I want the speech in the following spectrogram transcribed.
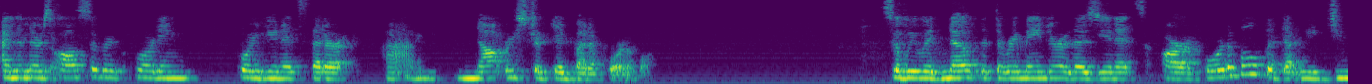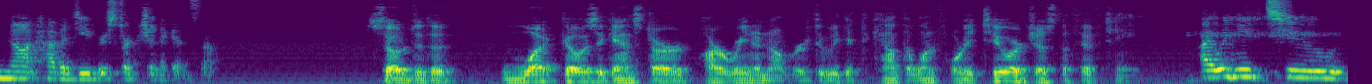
And then there's also reporting for units that are um, not restricted but affordable. So we would note that the remainder of those units are affordable, but that we do not have a deed restriction against them. So do the, what goes against our, our RHNA numbers? Do we get to count the 142 or just the 15? I would need to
